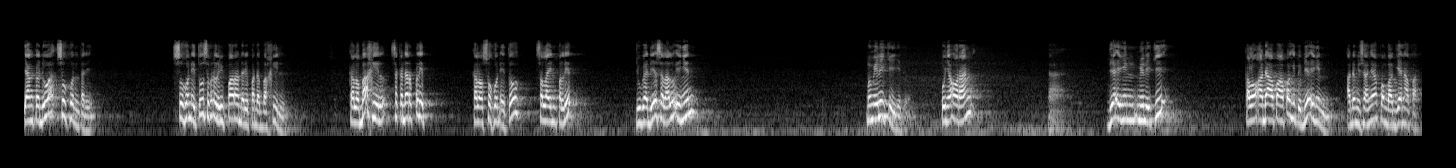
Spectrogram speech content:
Yang kedua, suhun tadi. Suhun itu sebenarnya lebih parah daripada bakhil. Kalau bakhil sekedar pelit. Kalau suhun itu selain pelit juga dia selalu ingin memiliki gitu. Punya orang nah, dia ingin miliki kalau ada apa-apa gitu dia ingin ada misalnya pembagian apa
